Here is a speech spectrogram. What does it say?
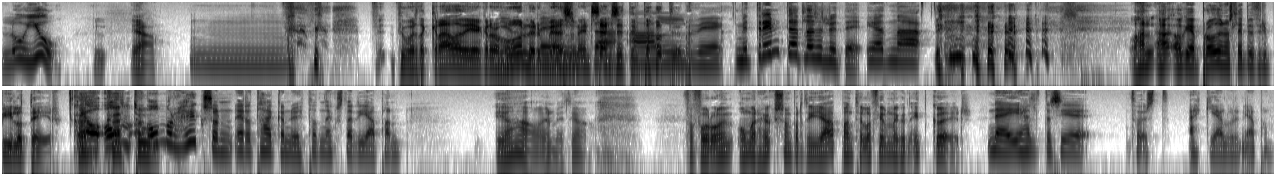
Lú, jú Já, mm, þú ert að grafa þig í einhverjar ég hólur með svona insensitive dátum alveg. Mér dreymdi alla þessa hluti Hérna, og hann, ok, bróður hann sleipur fyrir bíl og deyr. Já, Ómar Hauksson er að taka hann upp þarna staðar í Japan. Já, einmitt, já það fór Ómar Hauksson bara til Japan til að filma einhvern eitt gaur? Nei, ég held að sé þú veist, ekki í Japan.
